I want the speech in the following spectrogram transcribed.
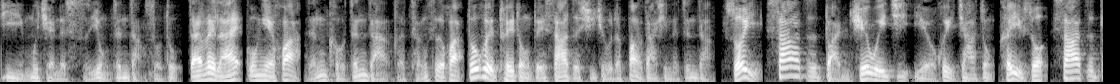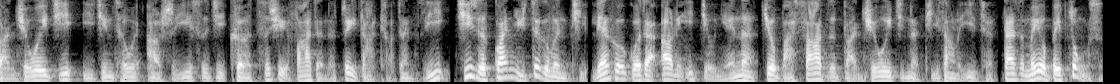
低于目前的使用增长速度。在未来，工业化、人口增长和城市化都会推动对沙子需求的爆炸性的增长，所以。沙沙子短缺危机也会加重，可以说沙子短缺危机已经成为二十一世纪可持续发展的最大挑战之一。其实，关于这个问题，联合国在二零一九年呢就把沙子短缺危机呢提上了议程，但是没有被重视，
